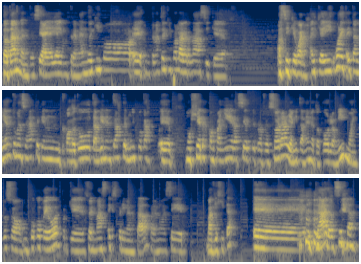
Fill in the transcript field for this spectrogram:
Totalmente, sí, ahí hay un tremendo equipo, eh, un tremendo equipo, la verdad, así que Así que bueno, hay que ir. Bueno, y, también tú mencionaste que cuando tú también entraste, muy pocas eh, mujeres compañeras, ¿cierto? Y profesoras, y a mí también me tocó lo mismo, incluso un poco peor porque soy más experimentada, para no decir más viejita. Eh, claro, o sea,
